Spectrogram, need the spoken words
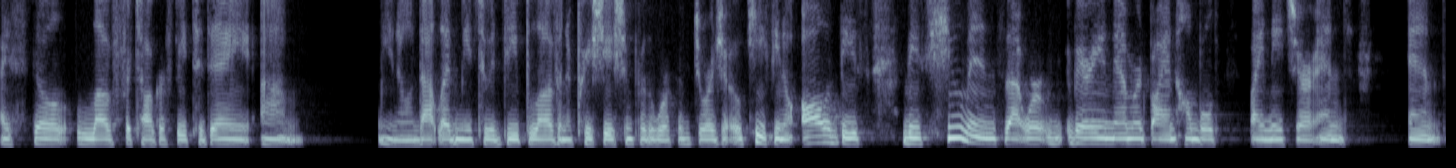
I still love photography today. Um, you know, and that led me to a deep love and appreciation for the work of Georgia O'Keeffe. You know, all of these these humans that were very enamored by and humbled by nature, and and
